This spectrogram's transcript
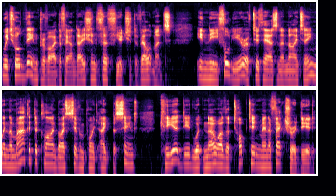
which will then provide the foundation for future developments. In the full year of 2019, when the market declined by 7.8%, Kia did what no other top 10 manufacturer did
